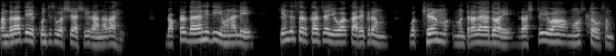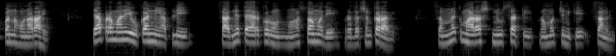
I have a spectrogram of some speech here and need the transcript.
पंधरा ते एकोणतीस वर्ष अशी राहणार आहे. डॉक्टर दयानिधी म्हणाले केंद्र सरकारच्या युवा कार्यक्रम व खेळ म- मंत्रालयाद्वारे राष्ट्रीय युवा महोत्सव संपन्न होणार आहे. त्याप्रमाणे युवकांनी आपली साधने तयार करून महोत्सवामध्ये प्रदर्शन करावे. सम्यक महाराष्ट्र न्यूजसाठी प्रमोद चिनके सांगली.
